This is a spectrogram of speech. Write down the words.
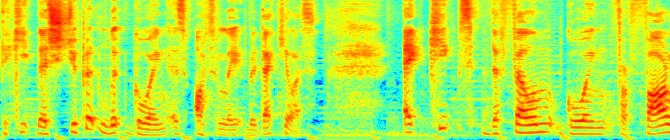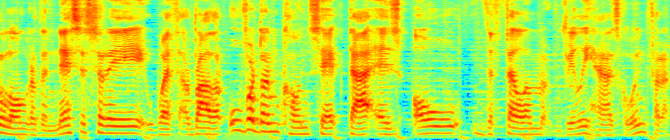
to keep this stupid loop going is utterly ridiculous. It keeps the film going for far longer than necessary, with a rather overdone concept that is all the film really has going for it.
